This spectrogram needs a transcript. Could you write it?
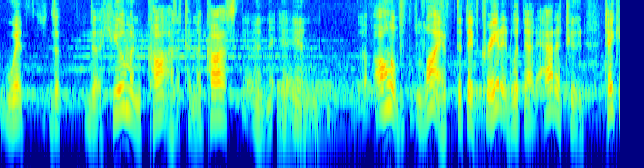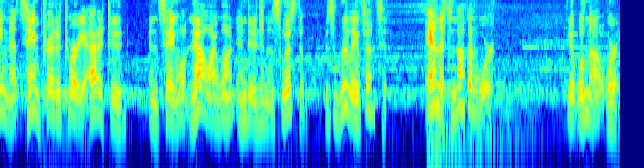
with the, the human cost and the cost in, in all of life that they've created with that attitude, taking that same predatory attitude and saying, well, now I want indigenous wisdom, It's really offensive. And it's not going to work. It will not work.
